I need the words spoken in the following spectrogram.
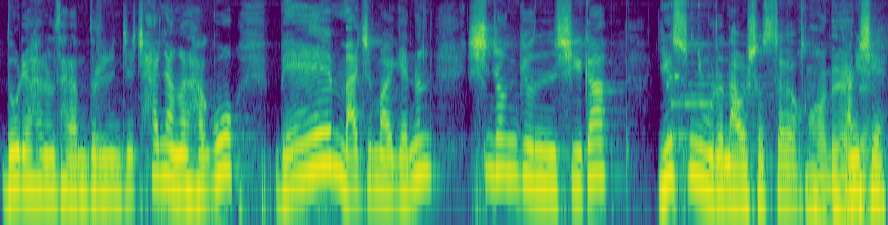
노래하는 사람들은 이제 찬양을 하고 맨 마지막에는 신영균 씨가 예수님으로 나오셨어요. 어, 네, 당시에 네,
